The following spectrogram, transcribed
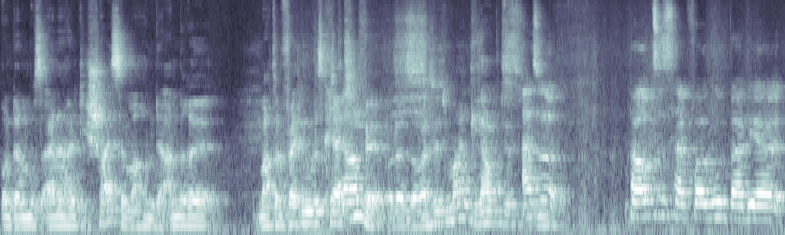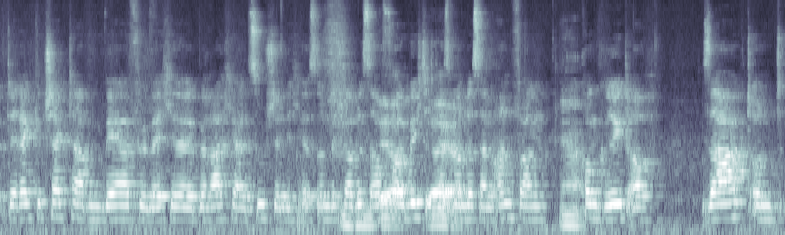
und dann muss einer halt die Scheiße machen, der andere macht dann vielleicht nur das Kreative oder so. Weißt du, was ich meine? Ich glaube, das Also bei uns ist es halt voll gut, weil wir direkt gecheckt haben, wer für welche Bereiche halt zuständig ist. Und ich glaube, das ist auch Ja, voll wichtig, ja, dass ja. man das am Anfang ja. konkret auch sagt und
